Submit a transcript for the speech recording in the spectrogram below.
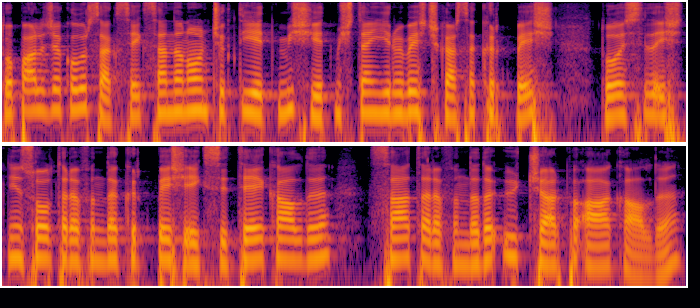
Toparlayacak olursak 80'den 10 çıktı 70. 70'ten 25 çıkarsa 45. Dolayısıyla eşitliğin sol tarafında 45 eksi T kaldı. Sağ tarafında da 3 çarpı A kaldı.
